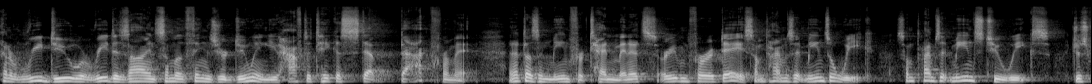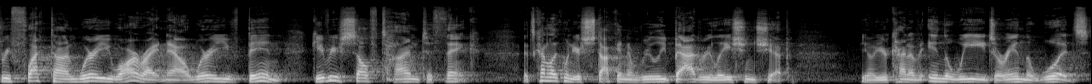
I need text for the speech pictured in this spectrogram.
kind of redo or redesign some of the things you're doing, you have to take a step back from it. And that doesn't mean for 10 minutes or even for a day. Sometimes it means a week. Sometimes it means two weeks. Just reflect on where you are right now, where you've been. Give yourself time to think. It's kind of like when you're stuck in a really bad relationship. You know, you're kind of in the weeds or in the woods.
